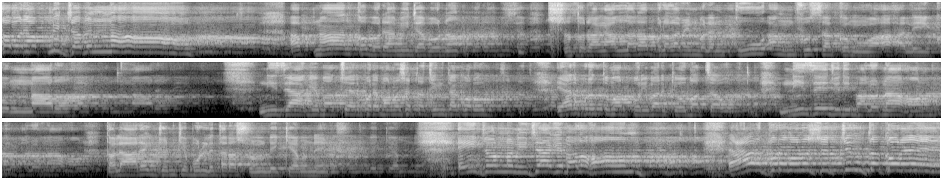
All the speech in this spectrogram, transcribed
কবরে আপনি যাবেন না। আপনার কবরে আমি যাব না। সুতরাং আল্লাহ রাব্বুল আলামিন বলেন, কু আনফুসাকুম ওয়া আহলিকুম নার। নিজে আগে বাঁচো, এরপরে মানুষ একটা চিন্তা করো। এরপরে তোমার পরিবারকেও বাঁচাও। নিজে যদি ভালো না হন, তাহলে আরেকজনকে বললে তারা শুনবে কেমনে? এই জন্য নিজে আগে ভালো হন। এরপরে মানুষের চিন্তা করেন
